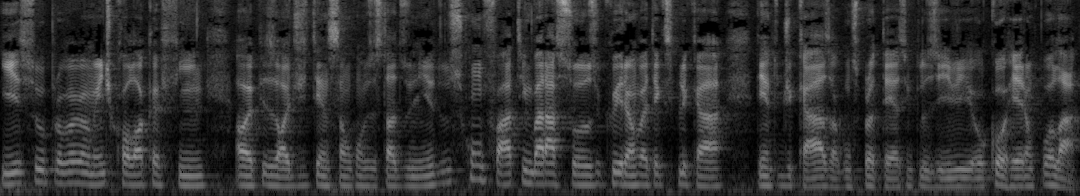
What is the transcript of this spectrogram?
e isso provavelmente coloca fim ao episódio de tensão com os Estados Unidos, com um fato embaraçoso que o Irã vai ter que explicar dentro de casa, alguns protestos inclusive ocorreram por lá.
